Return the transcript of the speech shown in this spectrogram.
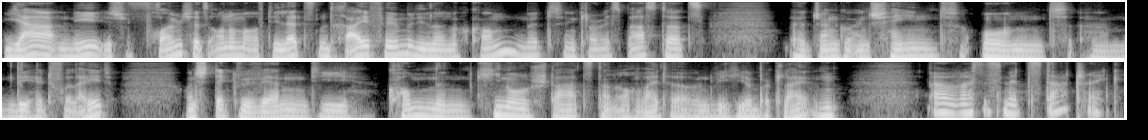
Ja, nee, ich freue mich jetzt auch nochmal auf die letzten drei Filme, die dann noch kommen mit Inglourious Bastards, äh, Django Unchained und ähm, The Hateful Eight. Und ich denke, wir werden die kommenden Kinostarts dann auch weiter irgendwie hier begleiten. Aber was ist mit Star Trek?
